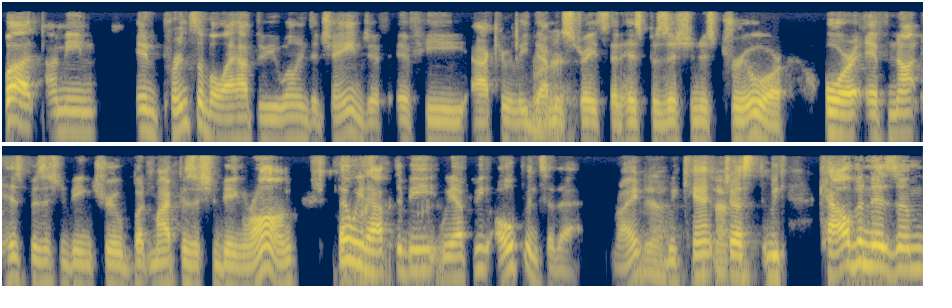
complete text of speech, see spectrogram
But I mean, in principle, I have to be willing to change if, if he accurately right. demonstrates that his position is true, or or if not his position being true, but my position being wrong, then we'd have to be we have to be open to that, right? Yeah, we can't exactly. just we Calvinism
